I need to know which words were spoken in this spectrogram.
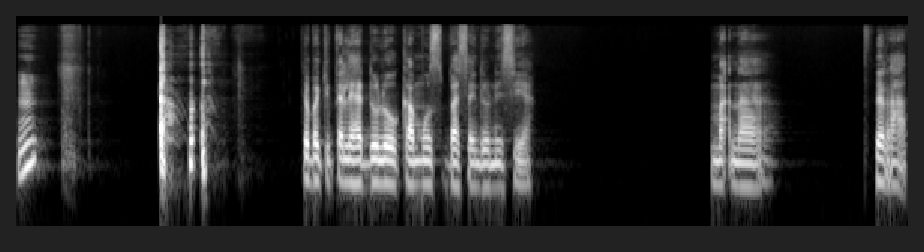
Hmm? Coba kita lihat dulu kamus bahasa Indonesia. Makna serap.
